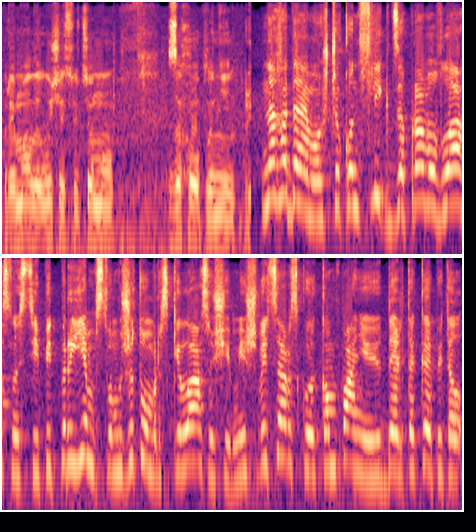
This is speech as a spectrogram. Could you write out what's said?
приймали участь у цьому захопленні. Нагадаємо, що конфлікт за право власності підприємством Житомирські ласощі між швейцарською компанією Дельта Кепітал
